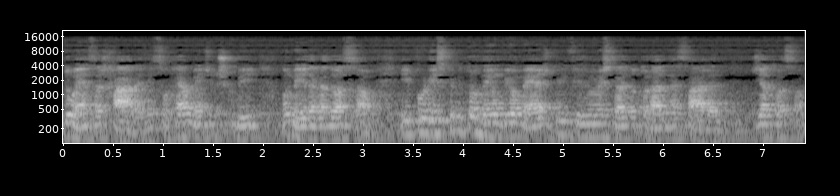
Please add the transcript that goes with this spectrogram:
doenças raras. Isso realmente descobri no meio da graduação. E por isso que me tornei um biomédico e fiz meu mestrado e doutorado nessa área de atuação.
